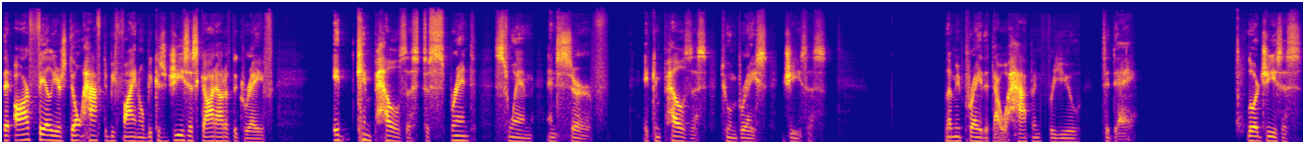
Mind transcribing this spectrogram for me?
that our failures don't have to be final because Jesus got out of the grave, it compels us to sprint, swim, and serve. It compels us to embrace Jesus. Let me pray that that will happen for you today. Lord Jesus,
